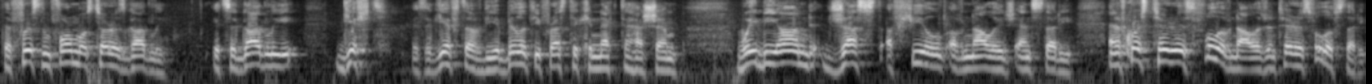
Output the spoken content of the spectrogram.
that first and foremost, Torah is godly. It's a godly gift. It's a gift of the ability for us to connect to Hashem way beyond just a field of knowledge and study. And of course, Torah is full of knowledge and Torah is full of study.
